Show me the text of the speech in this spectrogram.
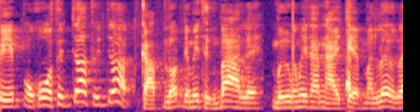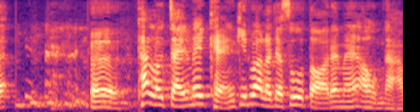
บีบโอ้โหสุดยอดสุดยอดกลับรถยังไม่ถึงบ้านเลย มือยังไม่ทันหายเจ็บมันเลิกแล้วเออถ้าเราใจไม่แข็งคิดว่าเราจะสู้ต่อได้ไหมเอาผมถาม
